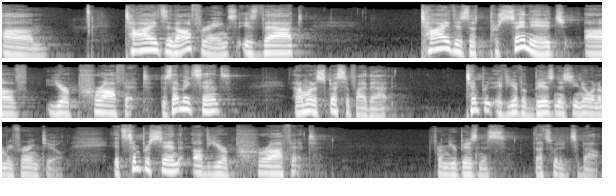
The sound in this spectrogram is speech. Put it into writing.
um, tithes and offerings is that tithe is a percentage of your profit. Does that make sense? I want to specify that. 10, if you have a business, you know what I'm referring to. It's 10% of your profit from your business. That's what it's about.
